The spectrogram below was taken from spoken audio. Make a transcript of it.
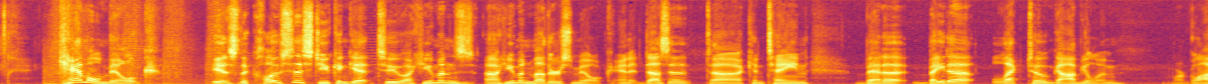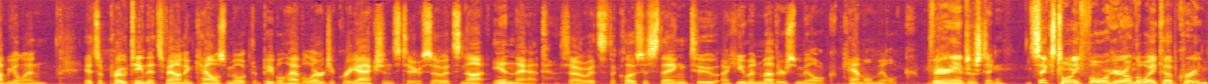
Camel milk is the closest you can get to a human's human mother's milk, and it doesn't uh, contain beta beta lactoglobulin or globulin. It's a protein that's found in cow's milk that people have allergic reactions to, so it's not in that. So it's the closest thing to a human mother's milk, camel milk. Very interesting. 624 here on the Wake Up Crew.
